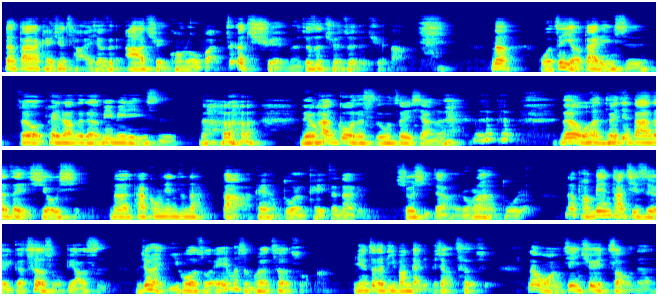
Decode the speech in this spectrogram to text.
那大家可以去查一下这个阿全矿肉饭，这个泉呢就是泉水的泉啊。那我自己有带零食，所以我配上这个秘密零食。流汗过的食物最香了，那我很推荐大家在这里休息。那它空间真的很大，可以很多人可以在那里休息，这样很容纳很多人。那旁边它其实有一个厕所标示，我就很疑惑说，哎，为什么会有厕所嘛？因为这个地方感觉不像有厕所。那往进去走呢，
